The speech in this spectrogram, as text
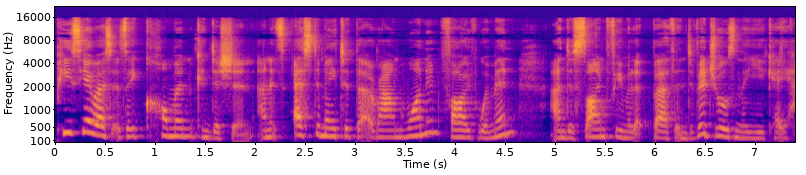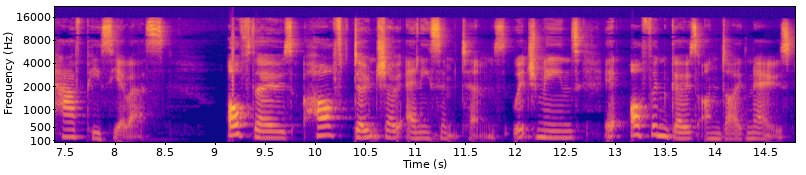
PCOS is a common condition, and it's estimated that around 1 in 5 women and assigned female at birth individuals in the UK have PCOS. Of those, half don't show any symptoms, which means it often goes undiagnosed,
